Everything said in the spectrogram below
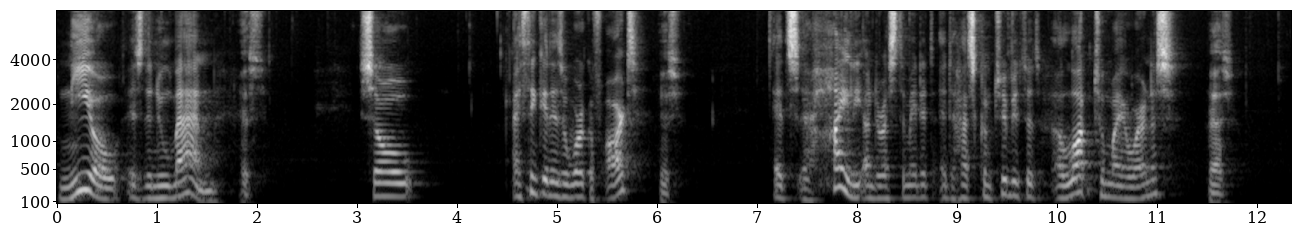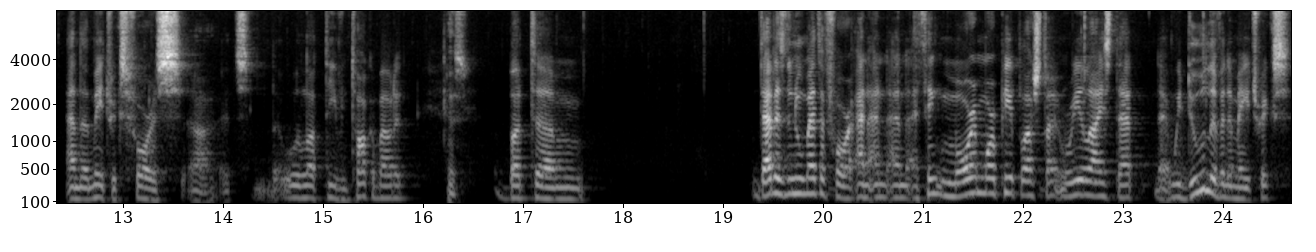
Neo is the new man. Yes. So I think it is a work of art. Yes. It's highly underestimated. It has contributed a lot to my awareness. Yes. And the Matrix 4 is, uh, it's, we'll not even talk about it. Yes. But um, that is the new metaphor. And, and, and I think more and more people are starting to realize that, that we do live in a matrix.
